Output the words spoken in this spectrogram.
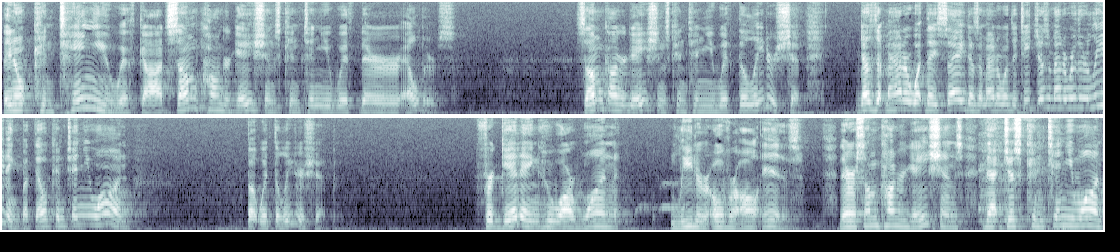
They don't continue with God. Some congregations continue with their elders. Some congregations continue with the leadership. Doesn't matter what they say, doesn't matter what they teach, doesn't matter where they're leading, but they'll continue on, but with the leadership. Forgetting who our one leader over all is. There are some congregations that just continue on,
